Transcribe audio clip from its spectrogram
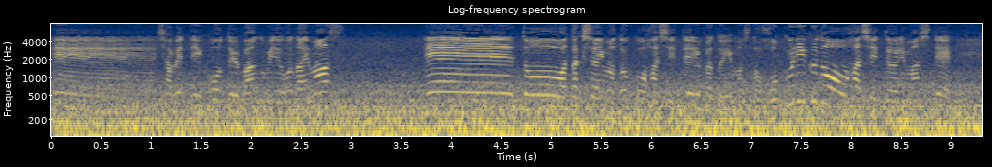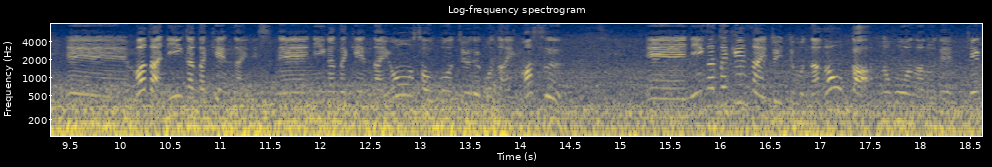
え喋っていこうという番組でございます。えーと、私は今どこを走っているかと言いますと、北陸道を走っておりまして、えー、まだ新潟県内ですね。新潟県内を走行中でございます。えー、新潟県内といっても長岡の方なので、結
